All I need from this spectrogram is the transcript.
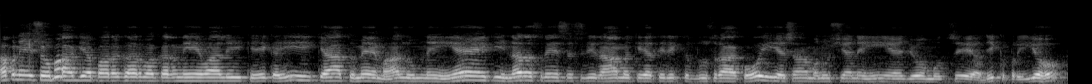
अपने सौभाग्य पर गर्व करने वाली के कही, क्या तुम्हें मालूम नहीं है कि नर श्रेष्ठ श्री राम के अतिरिक्त दूसरा कोई ऐसा मनुष्य नहीं है जो मुझसे अधिक प्रिय हो,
